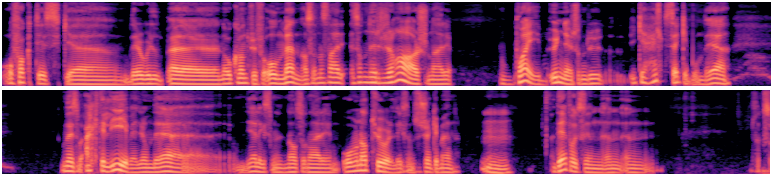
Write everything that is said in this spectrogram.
og faktisk uh, There Will uh, No Country for All Men. Altså en sånn, her, en sånn rar sånn her vibe under som du ikke er helt sikker på om det er Om det er som ekte liv, eller om det er, om det er liksom noe sånn her overnaturlig, liksom, som jeg mener. Mm. Det er faktisk en, en, en slags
